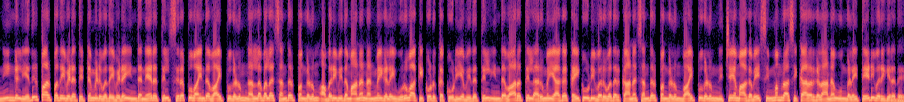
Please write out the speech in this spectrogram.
நீங்கள் எதிர்பார்ப்பதை விட திட்டமிடுவதை விட இந்த நேரத்தில் சிறப்பு வாய்ந்த வாய்ப்புகளும் நல்லபல சந்தர்ப்பங்களும் அபரிவிதமான நன்மைகளை உருவாக்கி கொடுக்கக்கூடிய விதத்தில் இந்த வாரத்தில் அருமையாக கைகூடி வருவதற்கான சந்தர்ப்பங்களும் வாய்ப்புகளும் நிச்சயமாகவே சிம்மம் ராசிக்காரர்களான உங்களை தேடி வருகிறது.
